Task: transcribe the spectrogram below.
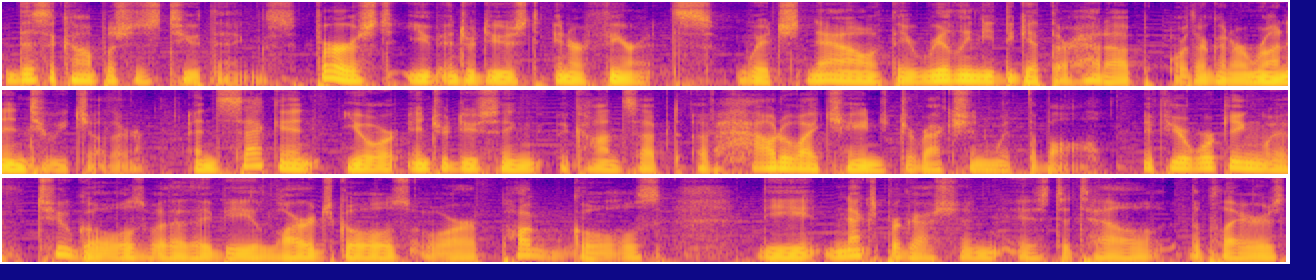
This accomplishes two things. First, you've introduced interference, which now they really need to get their head up or they're going to run into each other. And second, you're introducing the concept of how do I change direction with the ball. If you're working with two goals, whether they be large goals or pug goals, the next progression is to tell the players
